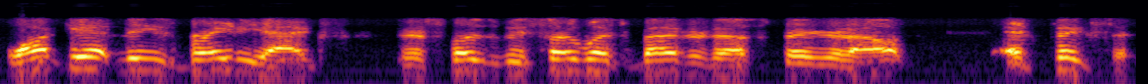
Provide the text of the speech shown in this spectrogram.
Why can't these brainiacs they're supposed to be so much better than us figure it out and fix it.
